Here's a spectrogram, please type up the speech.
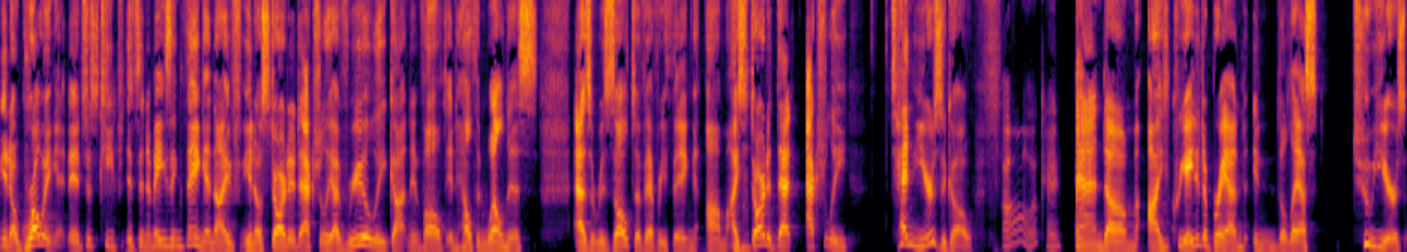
you know, growing it. It just keeps, it's an amazing thing. And I've, you know, started actually, I've really gotten involved in health and wellness as a result of everything. Um, I started that actually 10 years ago. Oh, okay. And um, I created a brand in the last two years.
